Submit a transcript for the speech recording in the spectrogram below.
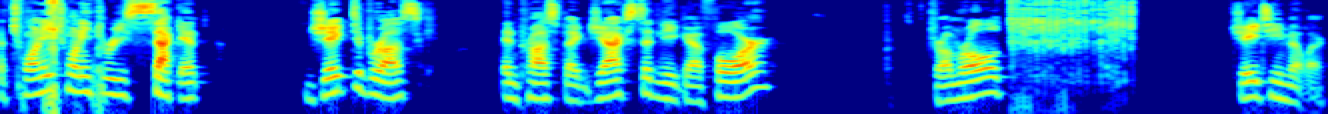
a 2023 second, Jake DeBrusk, and prospect Jack Studnicka for drumroll JT Miller.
